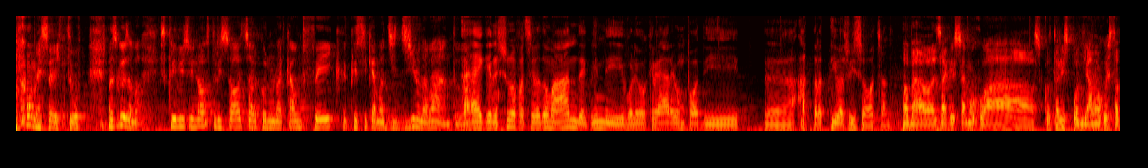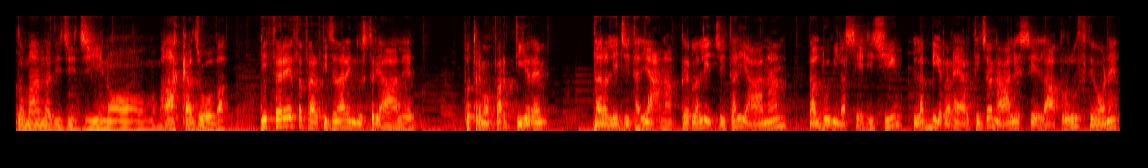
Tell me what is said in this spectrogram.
Come sei tu? Ma scusa, ma scrivi sui nostri social con un account fake che si chiama Gigino da Mantova? È che nessuno faceva domande, quindi volevo creare un po' di eh, attrattiva sui social. Vabbè, già che siamo qua, ascolta, rispondiamo a questa domanda di Gigino H. Giova. Differenza fra artigianale e industriale. Potremmo partire dalla legge italiana. Per la legge italiana, dal 2016, la birra è artigianale se la produzione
